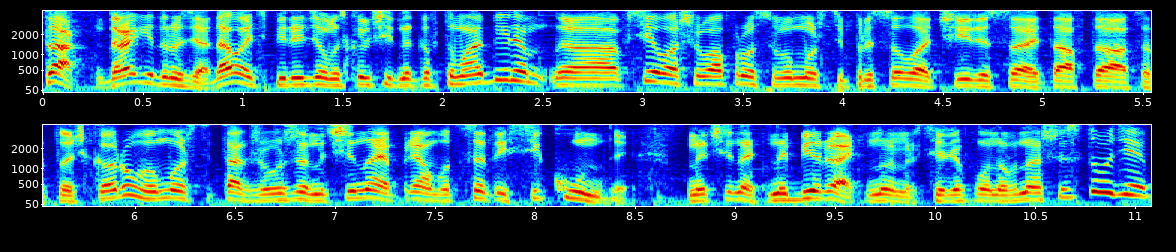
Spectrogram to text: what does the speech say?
Так, дорогие друзья, давайте перейдем исключительно к автомобилям. Э, Все ваши вопросы вы можете присылать через сайт автоаса.ру. Вы можете также уже, начиная прямо вот с этой секунды, начинать набирать номер телефона в нашей студии.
